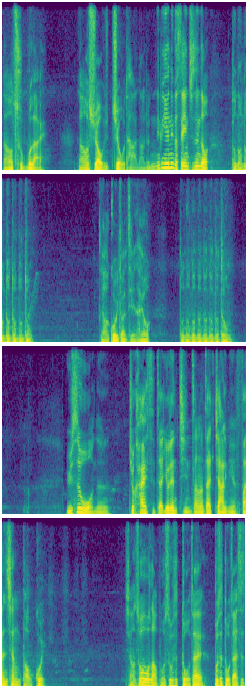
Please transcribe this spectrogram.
然后出不来？然后需要我去救她，然后就那个，因为那个声音就是那种咚咚咚咚咚咚咚，然后过一段时间还有咚咚咚咚咚咚咚咚。于是我呢就开始在有点紧张的在家里面翻箱倒柜，想说我老婆是不是躲在，不是躲在，是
